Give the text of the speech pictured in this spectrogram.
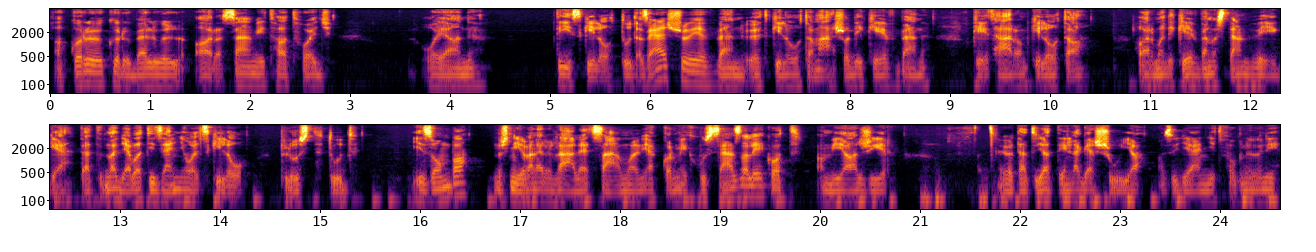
akkor ő körülbelül arra számíthat, hogy olyan 10 kilót tud az első évben, 5 kilót a második évben, 2-3 kilót a harmadik évben, aztán vége. Tehát nagyjából 18 kiló pluszt tud izomba. Most nyilván erre rá lehet számolni akkor még 20%-ot, ami a zsír. Tehát ugye a tényleges súlya az ugye ennyit fog nőni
